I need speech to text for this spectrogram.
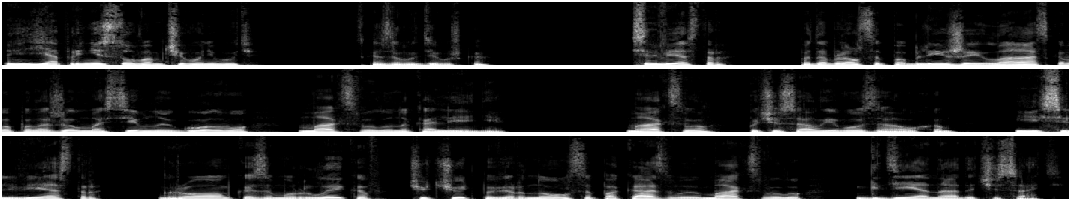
«Я принесу вам чего-нибудь», — сказала девушка. Сильвестр подобрался поближе и ласково положил массивную голову Максвеллу на колени. Максвелл почесал его за ухом, и Сильвестр, громко замурлыков, чуть-чуть повернулся, показывая Максвеллу, где надо чесать.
